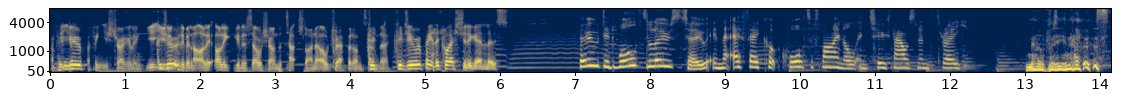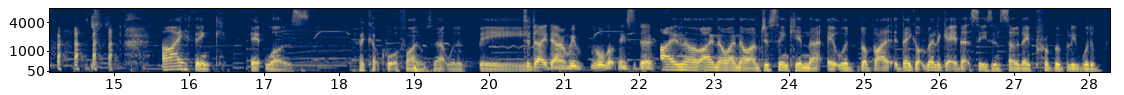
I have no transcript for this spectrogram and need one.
I think you're, I think you're struggling. You, Could you're you- looking a bit like Ole, Ole Gunnar Solskjaer on the touchline at Old Trafford on Sunday. Could, could you repeat the question again, Luce? Who did Wolves lose to in the FA Cup quarter final in 2003? Nobody knows. I think it was FA Cup quarter final. So that would have been Today, Darren, we've, we've all got things to do. I know, I know, I know. I'm just thinking that it would, but by they got relegated that season, so they probably would have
